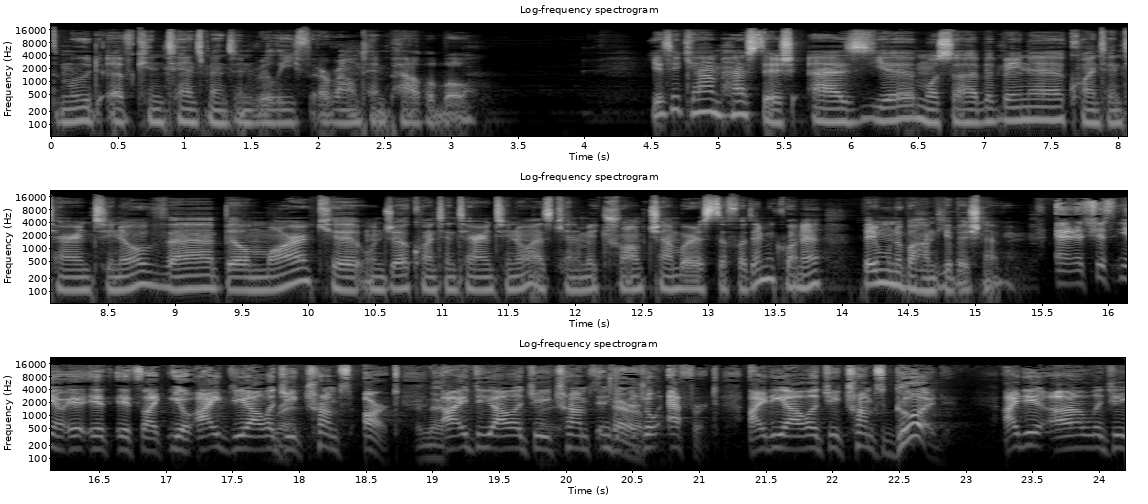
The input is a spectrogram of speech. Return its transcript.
the mood of contentment and relief around him palpable. یه تیکه هم هستش از یه مصاحبه بین کوانتین ترنتینو و بیل مار که اونجا کوانتین ترنتینو از کلمه ترامپ چند بار استفاده می‌کنه بریم اونو با هم دیگه بشنویم And it's just, you know, it, it's like, you know, ideology right. trumps art. Ideology right. trumps individual Terrible. effort. Ideology trumps good. Ideology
